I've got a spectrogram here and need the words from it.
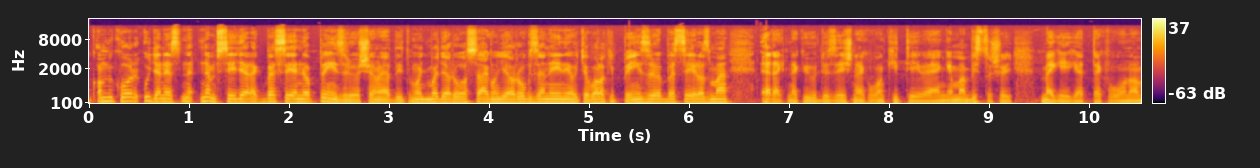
amikor ugyanez ne, nem szégyelek beszélni a pénzről sem, mert itt Magyarországon ugye a rockzenénél, hogyha valaki pénzről beszél, az már ereknek üldözésnek van kitéve. Engem, már biztos, hogy megégettek volna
